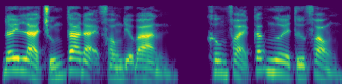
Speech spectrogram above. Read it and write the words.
đây là chúng ta đại phòng địa bàn, không phải các ngươi tứ phòng.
